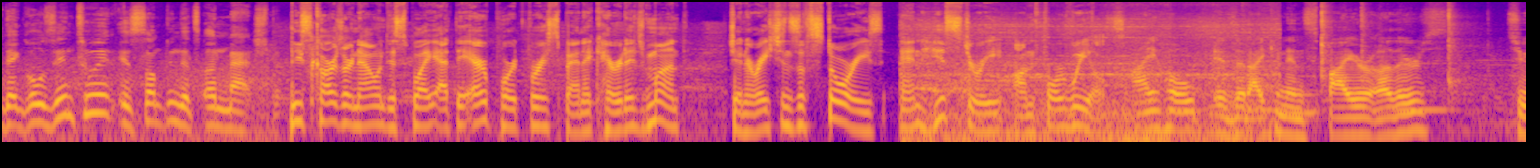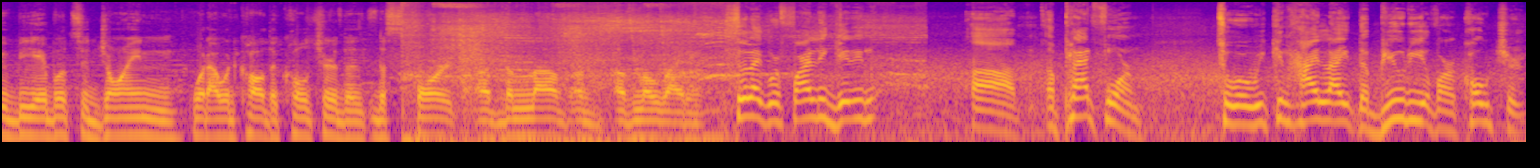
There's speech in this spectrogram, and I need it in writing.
that goes into it is something that's unmatched. These cars are now on display at the airport for Hispanic Heritage Month. Generations of stories and history on four wheels. My hope is that I can inspire others to be able to join what I would call the culture, the, the sport of the love of, of lowriding. I feel like we're finally getting uh, a platform to where we can highlight the beauty of our culture.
